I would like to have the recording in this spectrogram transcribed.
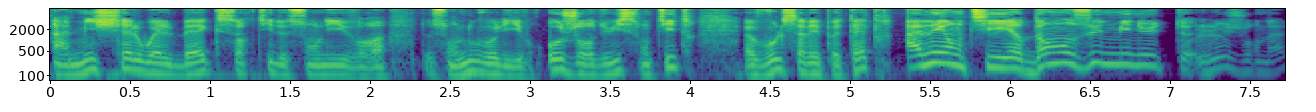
à Michel Houellebecq, sorti de son livre, de son nouveau livre aujourd'hui. Son titre, vous le savez peut-être, Anéantir. Dans une minute, le journal.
